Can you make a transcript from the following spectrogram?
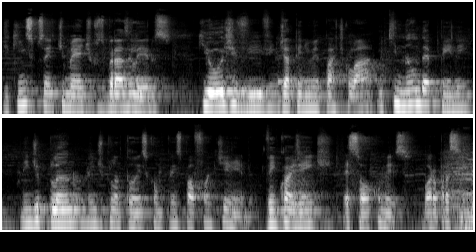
de 15% de médicos brasileiros que hoje vivem de atendimento particular e que não dependem nem de plano nem de plantões como principal fonte de renda. Vem com a gente, é só o começo. Bora para cima.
